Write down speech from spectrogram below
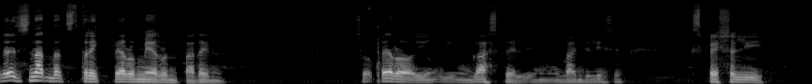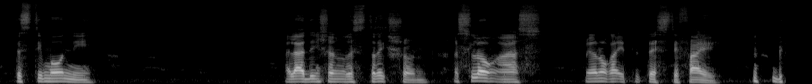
it's not that strict pero meron pa rin. So pero yung yung gospel, yung evangelism, especially testimony, wala din siyang restriction as long as meron ka iti-testify. Di?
